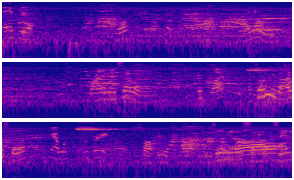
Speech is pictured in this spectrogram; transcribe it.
Thank you. What? I know. Why am I seven? It's what? I told you he's a high schooler. Yeah, what, what grade? Uh, something is not Junior, well. so- senior?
